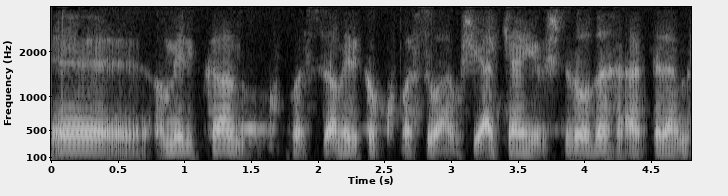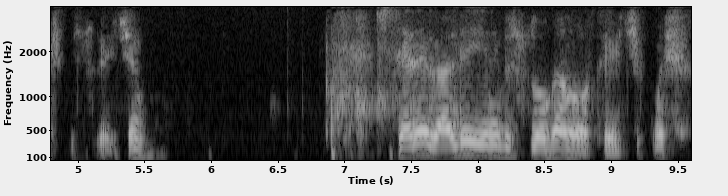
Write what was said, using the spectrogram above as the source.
E, Amerikan kupası, Amerika kupası varmış. Yelken yarışları o da ertelenmiş bir süre için. Senegal'de yeni bir slogan ortaya çıkmış.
